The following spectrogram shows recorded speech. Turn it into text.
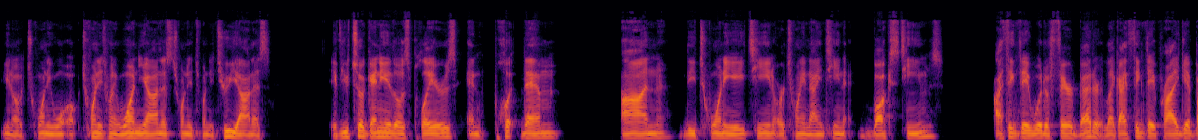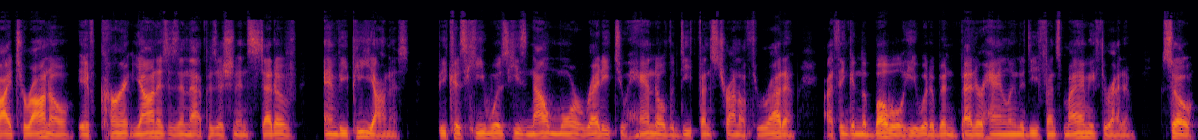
you know, 21, 2021 Giannis, 2022 Giannis, if you took any of those players and put them on the 2018 or 2019 Bucks teams, I think they would have fared better. Like I think they probably get by Toronto if current Giannis is in that position instead of MVP Giannis because he was he's now more ready to handle the defense Toronto threw at him. I think in the bubble he would have been better handling the defense Miami threw at him. So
